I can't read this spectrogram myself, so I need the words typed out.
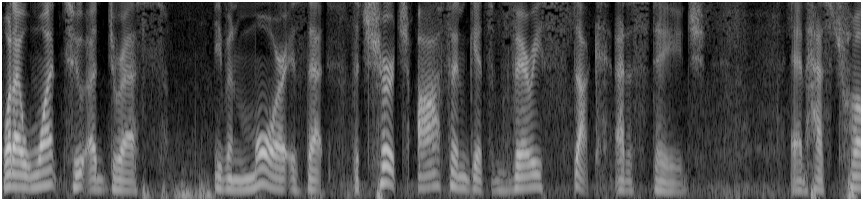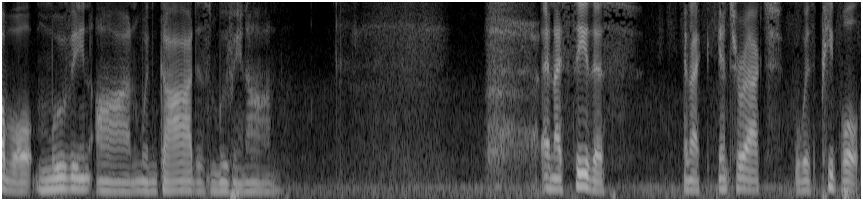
what I want to address even more is that the church often gets very stuck at a stage and has trouble moving on when God is moving on. And I see this and I interact with people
